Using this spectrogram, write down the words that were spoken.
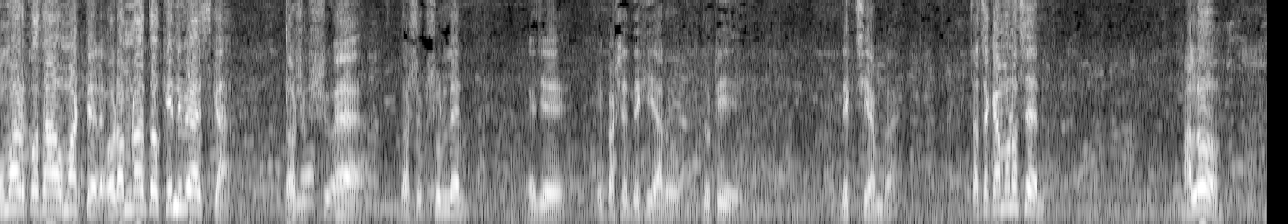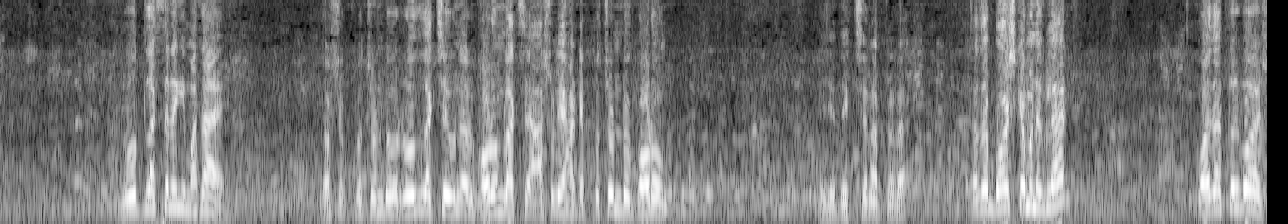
ওমার কথা ওমার টের ওরা আমরা তো কিনবে আজকা? দর্শক হ্যাঁ দর্শক শুনলেন। এই যে এই পাশে দেখি আরও দুটি দেখছি আমরা। চাচা কেমন আছেন? ভালো? রোদ লাগছে নাকি মাথায়? দর্শক প্রচণ্ড রোদ লাগছে ওনার গরম লাগছে। আসলে হাটে প্রচণ্ড গরম। এই যে দেখছেন আপনারা। চাচা বয়স কেমন এগুলার? কয় দাঁত করে বয়স?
